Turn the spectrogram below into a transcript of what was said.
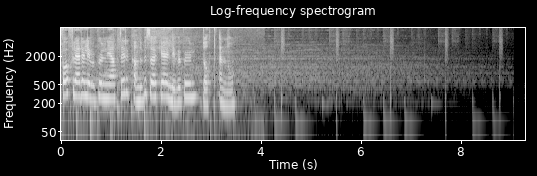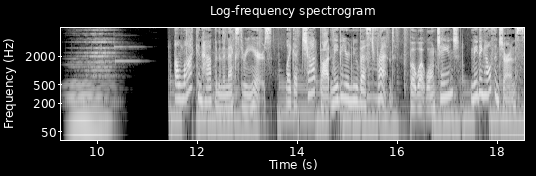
For flere Liverpool-nyheter kan du besøke liverpool.no. A lot can happen in the next three years. Like a chatbot may be your new best friend. But what won't change? Needing health insurance.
